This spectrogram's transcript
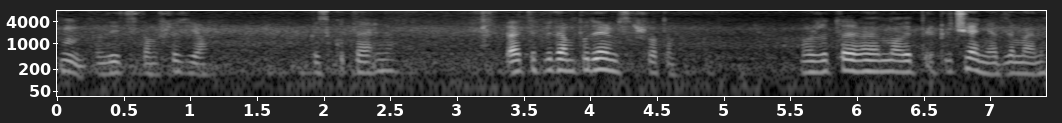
Хм, дивіться, там щось є. Якась котельня. Давайте підемо подивимося, що там. Може, це нові приключення для мене.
